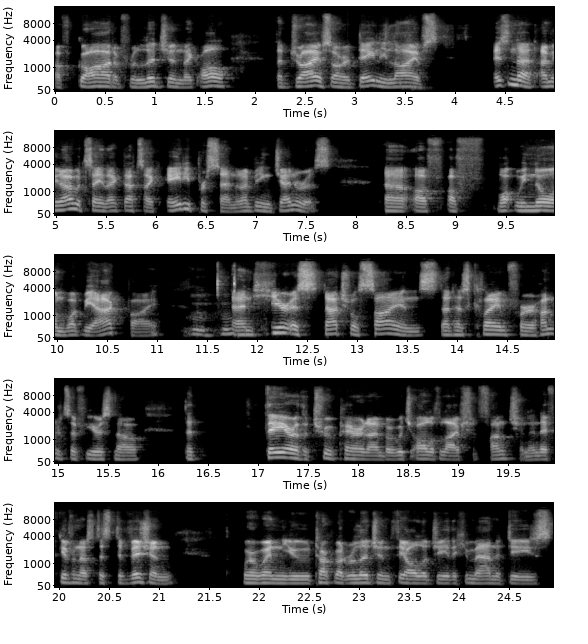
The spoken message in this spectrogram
of God, of religion, like all that drives our daily lives isn't that i mean i would say like that's like 80% and i'm being generous uh, of of what we know and what we act by mm-hmm. and here is natural science that has claimed for hundreds of years now that they are the true paradigm by which all of life should function and they've given us this division where when you talk about religion theology the humanities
